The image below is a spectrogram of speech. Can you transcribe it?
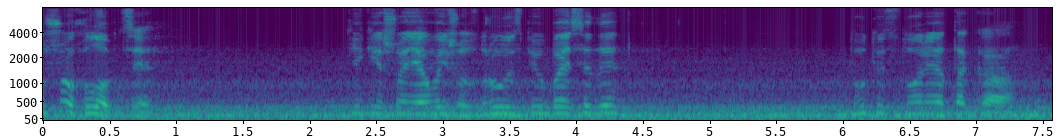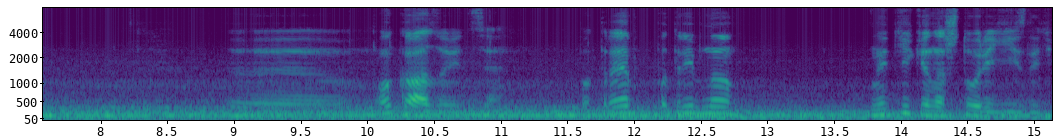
Ну що, хлопці, тільки що я вийшов з другої співбесіди. Тут історія така. Е, оказується, потреб, потрібно не тільки на шторі їздити,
